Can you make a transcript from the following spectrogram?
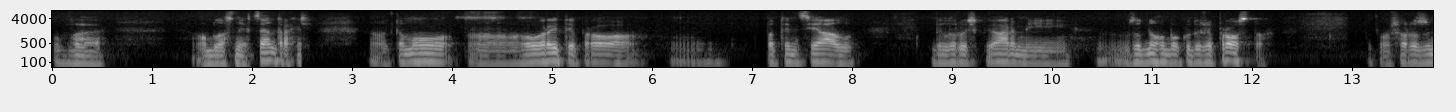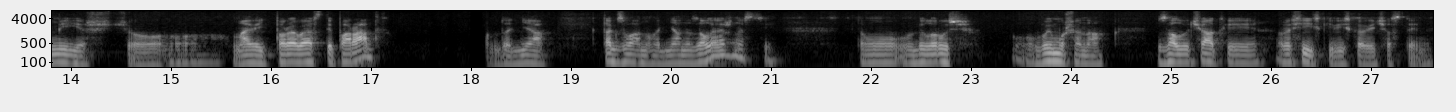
в обласних центрах. Тому о, говорити про потенціал білоруської армії з одного боку дуже просто, тому що розумієш, що навіть перевести парад до дня так званого Дня Незалежності, тому Білорусь вимушена залучати російські військові частини.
